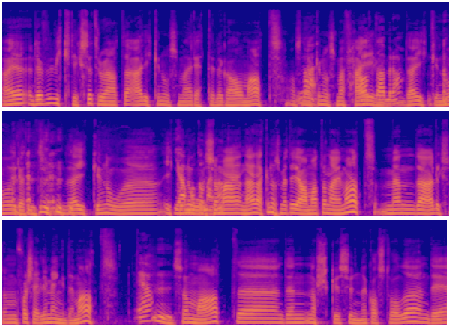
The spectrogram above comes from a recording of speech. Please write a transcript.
Nei, Det viktigste tror jeg at det er ikke noe som er rett eller gal mat. Altså Det er ikke noe som er feil. Alt er bra. Det er ikke noe rødt. Det er ikke noe, ikke Ja-mat noe som er Nei, det er ikke noe som heter ja-mat og nei-mat. Men det er liksom forskjellig mengde mat. Ja. Mm. Så mat, eh, det norske sunne kostholdet, det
